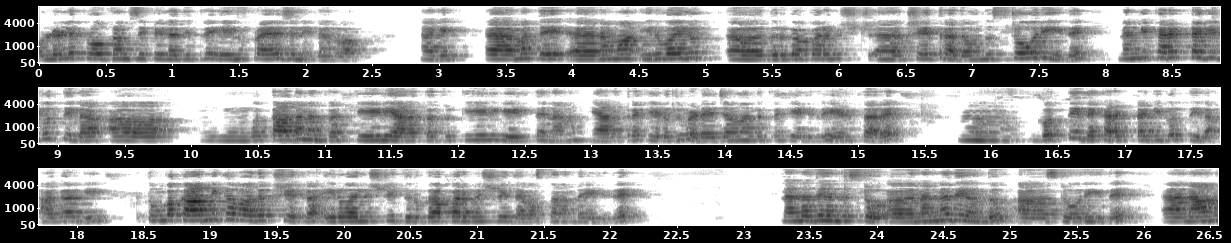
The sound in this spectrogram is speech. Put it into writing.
ಒಳ್ಳೊಳ್ಳೆ ಪ್ರೋಗ್ರಾಮ್ಸ್ ಇಟ್ಟಿಲ್ಲದಿದ್ರೆ ಏನು ಪ್ರಯೋಜನ ಇಲ್ಲ ಅಲ್ವಾ ಹಾಗೆ ಮತ್ತೆ ನಮ್ಮ ಇರುವೈಲು ದುರ್ಗಾ ಪರಮೇಶ್ ಕ್ಷೇತ್ರದ ಒಂದು ಸ್ಟೋರಿ ಇದೆ. ನನಗೆ ಕರೆಕ್ಟಾಗಿ ಗೊತ್ತಿಲ್ಲ. ಗೊತ್ತಾದ ನಂತರ ಕೇಳಿ ಯಾರ ಕೇಳಿ ಹೇಳ್ತೇನೆ ನಾನು. ಯಾರ ಹತ್ರ ಕೇಳಿದ್ರು ಬೇಡ ಯಜಮಾನ್ ಹತ್ರ ಕೇಳಿದ್ರೆ ಹೇಳ್ತಾರೆ. ಗೊತ್ತಿದೆ ಕರೆಕ್ಟಾಗಿ ಗೊತ್ತಿಲ್ಲ. ಹಾಗಾಗಿ, ತುಂಬ ಕಾರ್ಮಿಕವಾದ ಕ್ಷೇತ್ರ. ಇರುವಲ್ಲಿ ಶ್ರೀ ದುರ್ಗಾ ಪರಮೇಶ್ವರಿ ದೇವಸ್ಥಾನ ಅಂತ ಹೇಳಿದರೆ ನನ್ನದೇ ಒಂದು ಸ್ಟೋ ನನ್ನದೇ ಒಂದು ಸ್ಟೋರಿ ಇದೆ. ನಾನು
